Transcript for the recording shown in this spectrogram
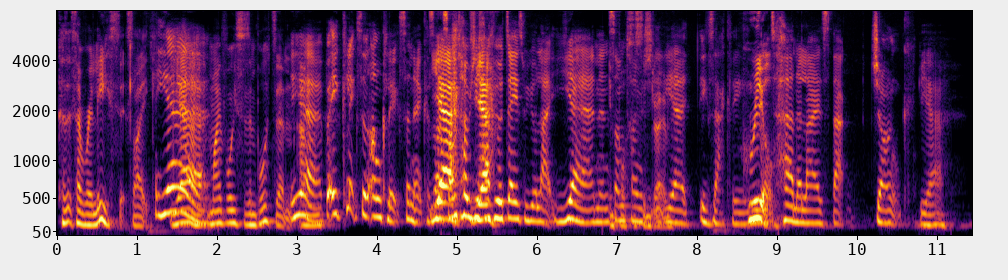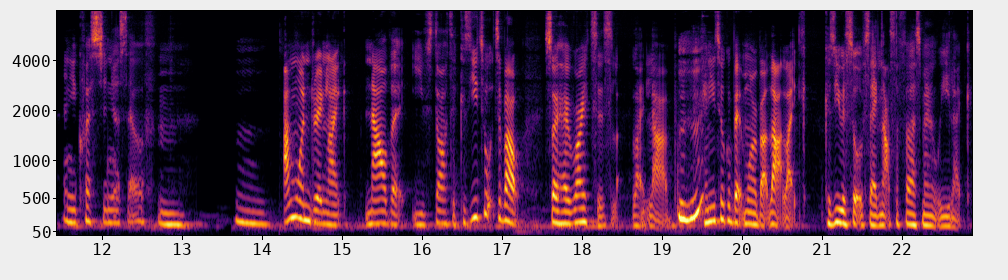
Because it's a release. It's like, Yeah. yeah, my voice is important. Yeah, Um, but it clicks and unclicks, isn't it? Because Yeah, sometimes you yeah. have your days where you're like, yeah, and then Imposter sometimes, you- yeah, exactly. You internalize that junk yeah. and you question yourself. Mm. I'm wondering, like, now that you've started, because you talked about Soho Writers like Lab. Mm-hmm. Can you talk a bit more about that? Like, because you were sort of saying that's the first moment where you like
